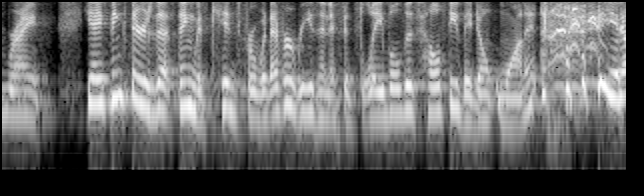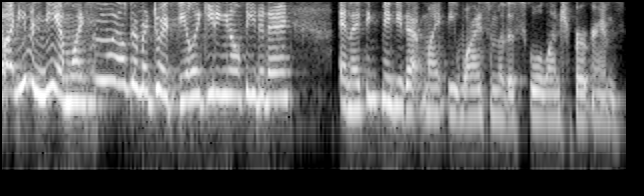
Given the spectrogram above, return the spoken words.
Right. Yeah, I think there's that thing with kids for whatever reason, if it's labeled as healthy, they don't want it. you know, and even me, I'm like, well, do I feel like eating healthy today? And I think maybe that might be why some of the school lunch programs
